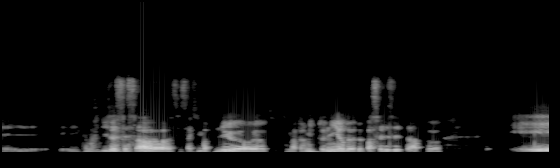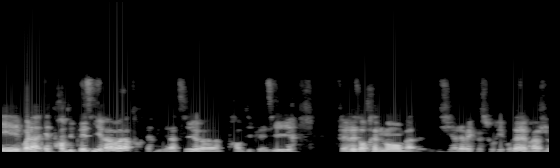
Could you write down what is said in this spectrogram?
Et, comme je disais c'est ça euh, c'est ça qui m'a tenu euh, qui m'a permis de tenir, de, passer les étapes. euh, et voilà, et de prendre du plaisir, hein, voilà, pour terminer là-dessus, prendre du plaisir, faire les entraînements, bah, j'y allais avec le sourire aux lèvres, hein, je,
